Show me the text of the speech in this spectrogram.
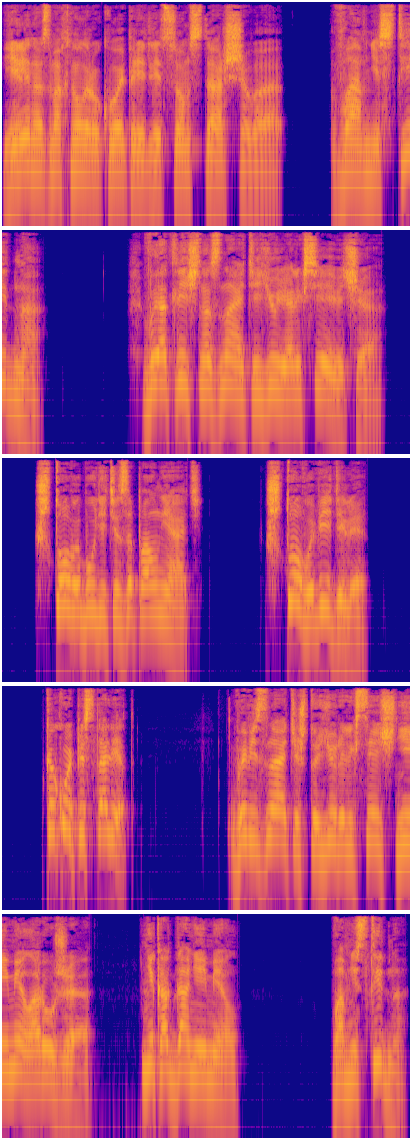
Елена взмахнула рукой перед лицом старшего. «Вам не стыдно? Вы отлично знаете Юрия Алексеевича. Что вы будете заполнять? Что вы видели? Какой пистолет? Вы ведь знаете, что Юрий Алексеевич не имел оружия. Никогда не имел. Вам не стыдно?»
